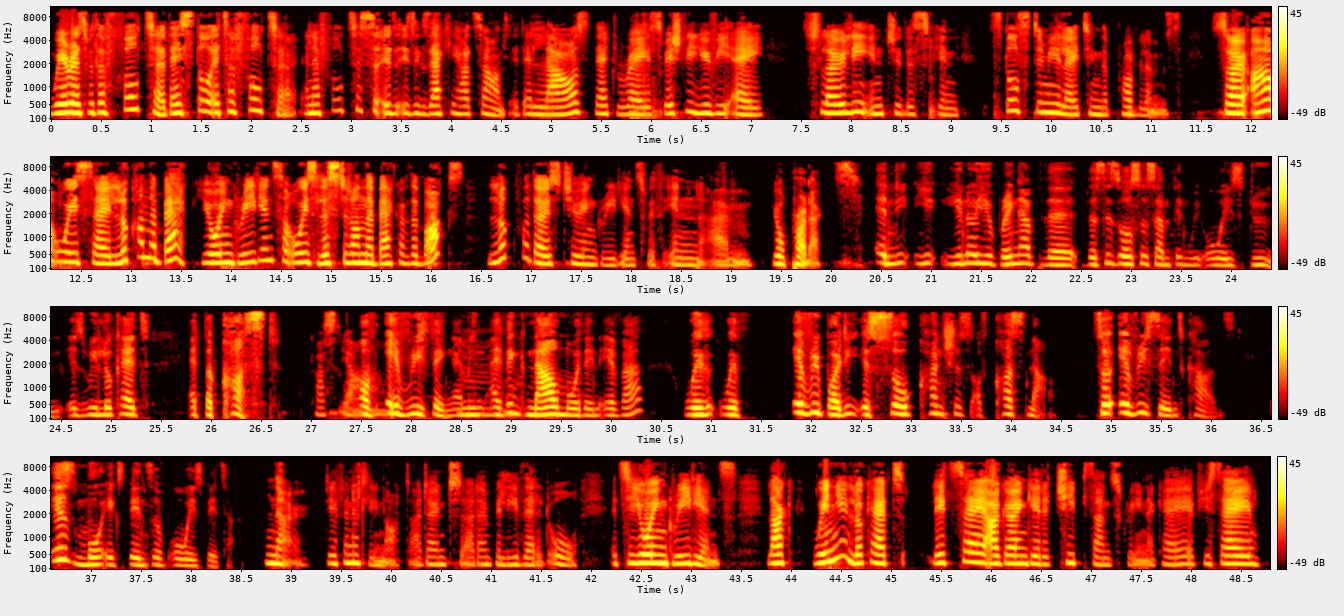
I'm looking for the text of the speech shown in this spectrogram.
Whereas with a filter, they still, it's a filter and a filter is, is exactly how it sounds. It allows that ray, especially UVA, slowly into the skin, still stimulating the problems. So I always say, look on the back. Your ingredients are always listed on the back of the box. Look for those two ingredients within um, your products. and you, you know, you bring up the, this is also something we always do is we look at, at the cost Cost, yeah. of everything. I mean, I think now more than ever with, with everybody is so conscious of cost now. So every cent counts. Is more expensive always better? No, definitely not. I don't, I don't believe that at all. It's your ingredients. Like when you look at, let's say I go and get a cheap sunscreen, okay? If you say,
